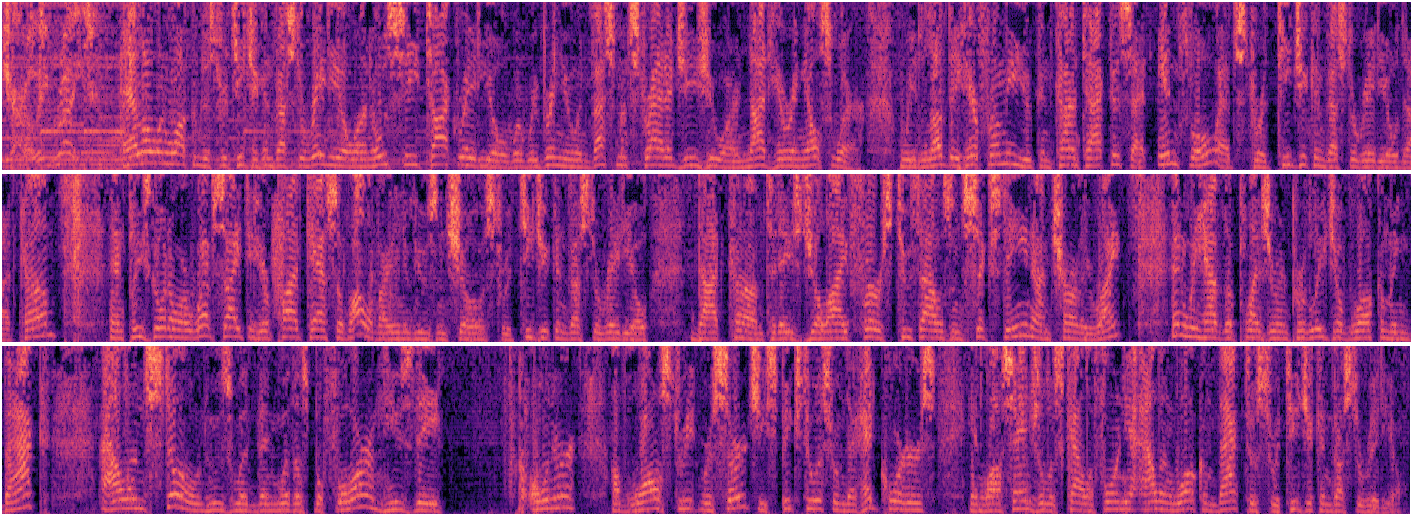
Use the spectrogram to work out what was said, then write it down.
Charlie Wright. Hello and welcome to Strategic Investor Radio on OC Talk Radio, where we bring you investment strategies you are not hearing elsewhere. We'd love to hear from you. You can contact us at info at strategicinvestorradio.com. And please go to our website to hear podcasts of all of our interviews and shows, strategicinvestorradio.com. Today's July 1st, 2016. I'm Charlie Wright, and we have the pleasure and privilege of welcoming back Alan Stone, who's been with us before. He's the owner of Wall Street Research. He speaks to us from their headquarters in Los Angeles, California. Alan, welcome back to Strategic Investor Radio.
